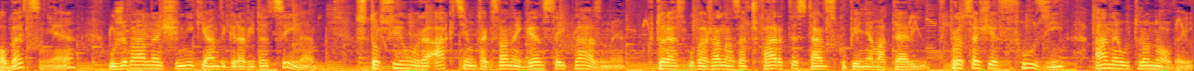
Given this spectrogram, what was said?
Obecnie używane silniki antygrawitacyjne stosują reakcję tzw. gęstej plazmy, która jest uważana za czwarty stan skupienia materii w procesie fuzji aneutronowej,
